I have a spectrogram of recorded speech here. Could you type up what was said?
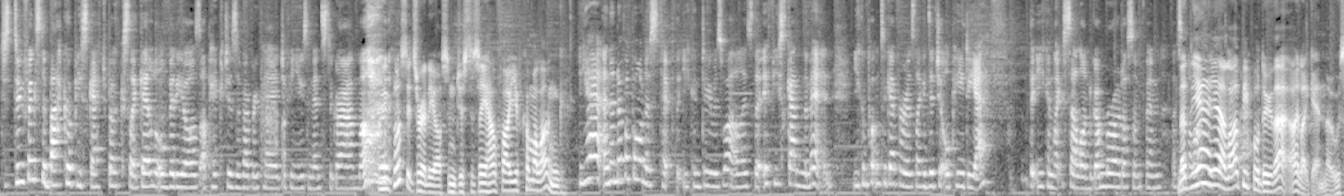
just do things to back up your sketchbooks, like get little videos or pictures of every page if you're using Instagram. I mean, plus it's really awesome just to see how far you've come along. yeah, and another bonus tip that you can do as well is that if you scan them in, you can put them together as like a digital PDF that you can like sell on Gumroad or something. That, yeah, yeah, a lot of people do that. I like getting those.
